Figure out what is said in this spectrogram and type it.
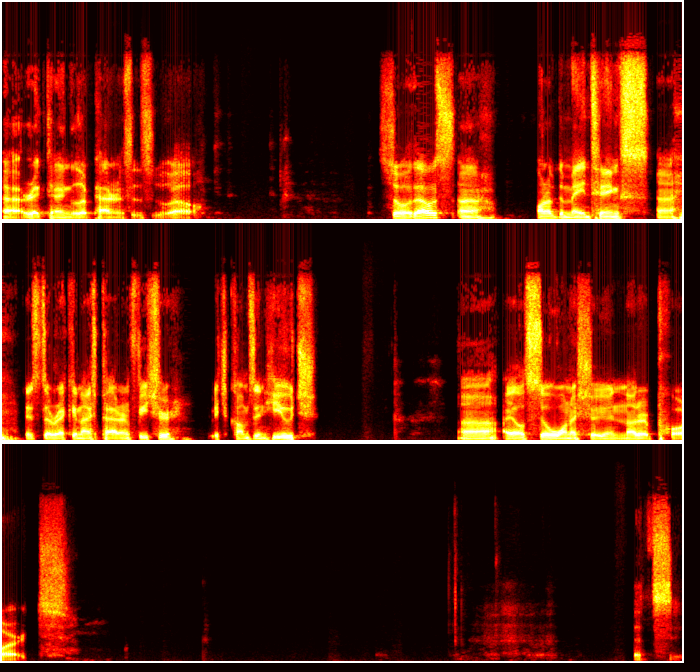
uh, rectangular patterns as well. So that was uh, one of the main things uh, is the recognize pattern feature, which comes in huge. Uh, I also want to show you another part. Let's see.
